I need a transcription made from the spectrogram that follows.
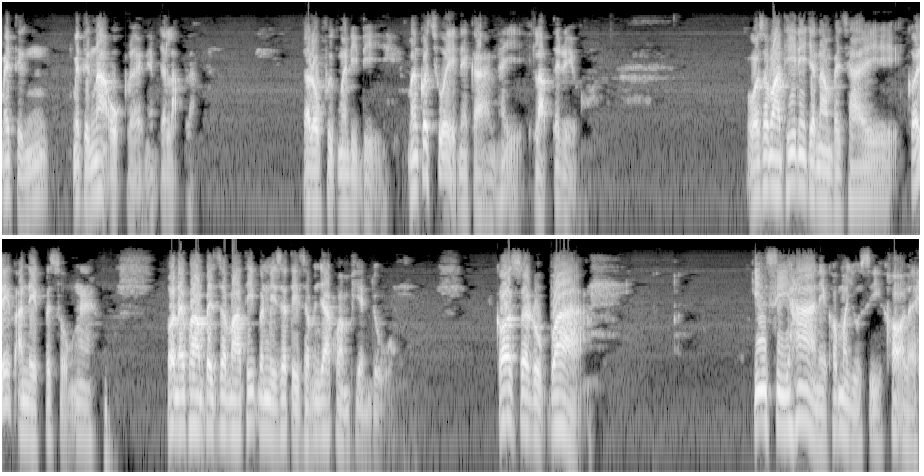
ไม่ถึง ไม่ถึงหน้าอกเลย เนี่ยจะหลับแล้วแต่เราฝึกมาดี ๆ มันก็ช่วยในการให้หลับได้เร็วว่าสมาธินี่จะนำไปใช้ ก็เรียกอนเนกประสงค์นะเพราะในความเป็นสมาธิมันมีสติสัมปชัญญะความเพียรอยู่ ก็สรุปว่า อินทรีห้าเนี่ยเขามาอยู่สี่ข้อเลย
